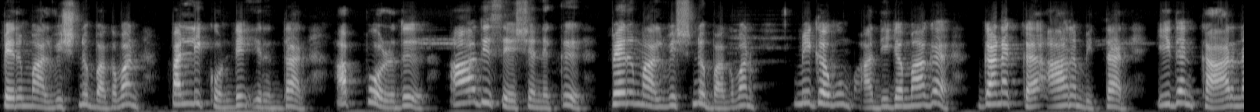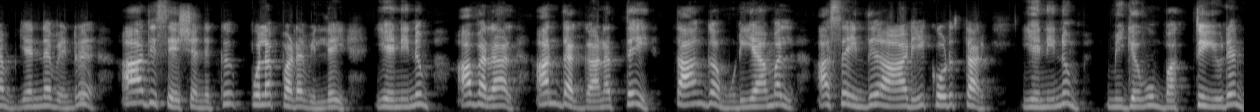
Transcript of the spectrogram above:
பெருமாள் விஷ்ணு பகவான் பள்ளி கொண்டு இருந்தார். அப்பொழுது ஆதிசேஷனுக்கு பெருமாள் விஷ்ணு பகவான் மிகவும் அதிகமாக கணக்க ஆரம்பித்தார். இதன் காரணம் என்னவென்று ஆதிசேஷனுக்கு புலப்படவில்லை. எனினும் அவரால் அந்த கணத்தை தாங்க முடியாமல் அசைந்து ஆடி கொடுத்தார். எனினும் மிகவும் பக்தியுடன்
